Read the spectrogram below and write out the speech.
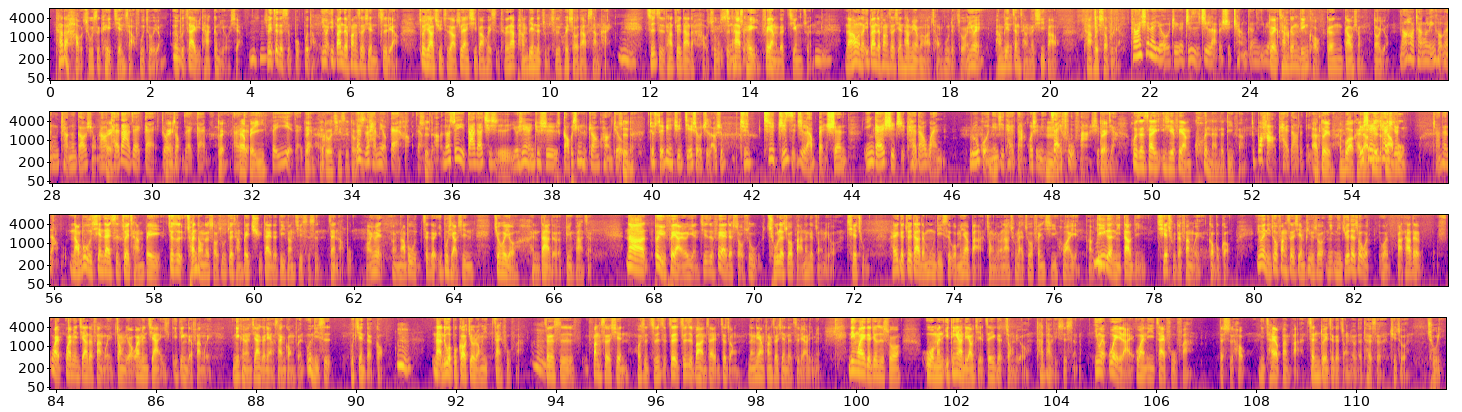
它的好处是可以减少副作用，而不在于它更有效。嗯，所以这个是不不同。因为一般的放射线治疗做下去之后，虽然细胞会死，可是它旁边的组织会受到伤害。嗯，质子它最大的好处是它可以非常的精准。嗯，然后呢，一般的放射线它没有办法重复的做，因为旁边正常的细胞它会受不了。台湾现在有这个质子治疗的是长庚医院，对，长庚、林口跟高雄都有。然后长庚、林口跟长庚、高雄，然后台大在盖，荣总在盖嘛，对，还有北医，北医也在盖，很多其实都，但是都还没有盖好，这样是的。啊。那所以大家其实有些人就是搞不清楚状况，就是的，就随便去接受治疗。是，其实其实质子治疗本身应该是指开刀完，如果年纪太大，或是你再复发，是不是这样？或者在一些非常困难的地方，就不好开刀的地方。啊，对，很不好开刀，比如说脑部。长在脑部，脑部现在是最常被，就是传统的手术最常被取代的地方，其实是在脑部啊，因为脑部这个一不小心就会有很大的并发症。那对于肺癌而言，其实肺癌的手术除了说把那个肿瘤切除，还有一个最大的目的是我们要把肿瘤拿出来做分析化验。好，第一个你到底切除的范围够不够？因为你做放射线，譬如说你你觉得说我我把它的。外外面加的范围，肿瘤外面加一一定的范围，你可能加个两三公分，问题是不见得够。嗯，那如果不够，就容易再复发。嗯，这个是放射线或是质子，这质子包含在这种能量放射线的治疗里面。另外一个就是说，我们一定要了解这一个肿瘤它到底是什么，因为未来万一再复发的时候，你才有办法针对这个肿瘤的特色去做处理。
